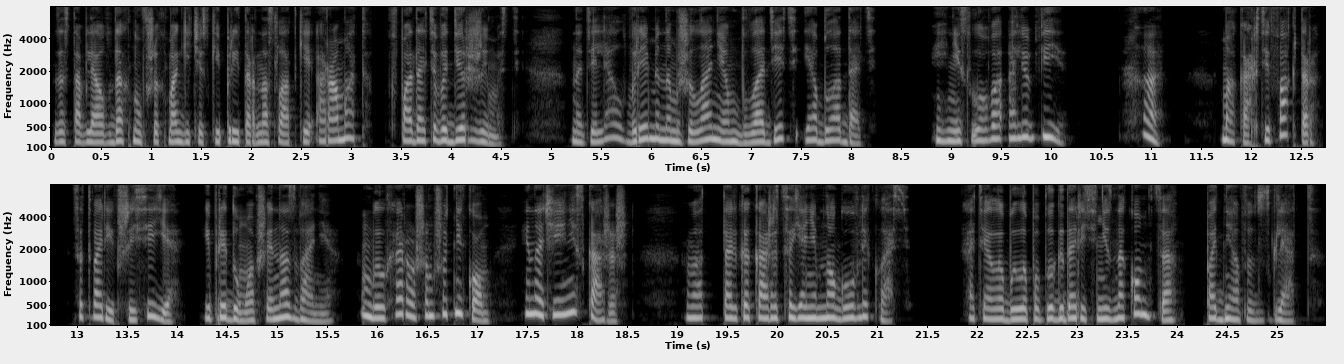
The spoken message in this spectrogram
заставлял вдохнувших магический приторно-сладкий аромат впадать в одержимость, наделял временным желанием владеть и обладать. И ни слова о любви. Ха! Маг-артефактор, сотворивший сие и придумавший название, был хорошим шутником, иначе и не скажешь. Вот только, кажется, я немного увлеклась. Хотела было поблагодарить незнакомца, подняв взгляд.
